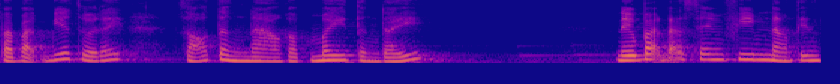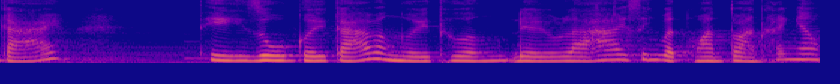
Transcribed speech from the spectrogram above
Và bạn biết rồi đấy, gió tầng nào gặp mây tầng đấy nếu bạn đã xem phim nàng tiên cá ấy, thì dù người cá và người thường đều là hai sinh vật hoàn toàn khác nhau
